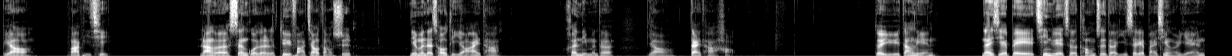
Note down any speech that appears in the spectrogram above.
不要发脾气。然而，神国的律法教导是：你们的仇敌要爱他，恨你们的要待他好。对于当年那些被侵略者统治的以色列百姓而言，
